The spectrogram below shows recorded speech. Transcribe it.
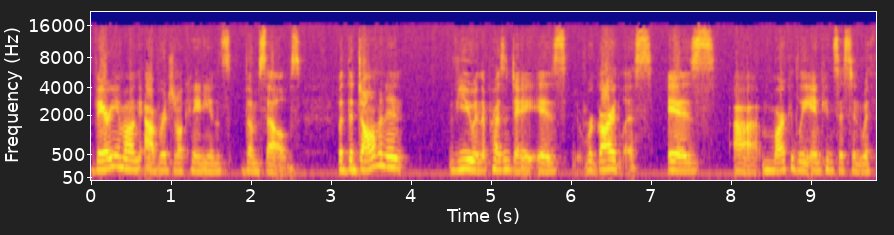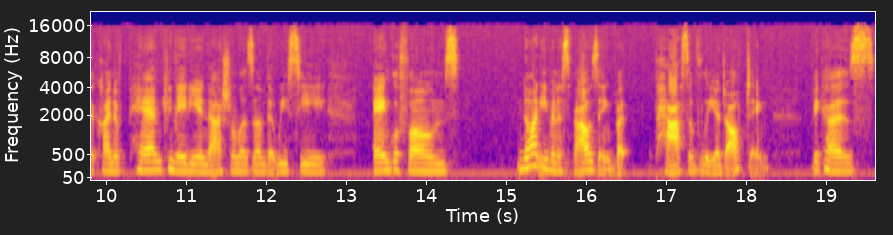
vary among Aboriginal Canadians themselves, but the dominant view in the present day is, regardless, is uh, markedly inconsistent with the kind of pan Canadian nationalism that we see Anglophones not even espousing, but passively adopting, because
